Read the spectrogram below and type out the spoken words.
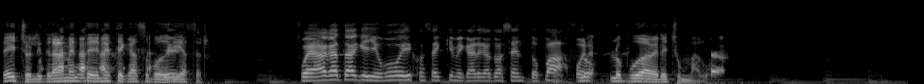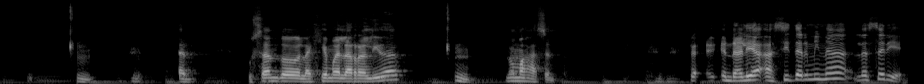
De hecho, literalmente en este caso podría ser. Fue Agatha que llegó y dijo, ¿sabes que me carga tu acento? ¡Pa! Lo, Fuera. lo pudo haber hecho un mago. Usando la gema de la realidad. mm, No más acento. En realidad, así termina la serie.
